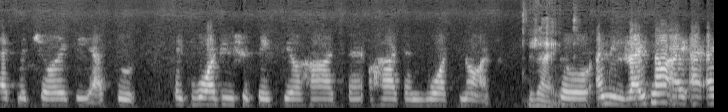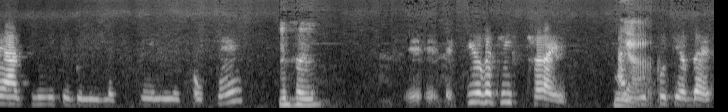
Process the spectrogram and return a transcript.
that maturity as to like what you should take to your heart and heart and what not. Right. So I mean, right now, I I, I absolutely believe like failing is okay because Mhm. you've at least tried and Yeah. you put your best.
